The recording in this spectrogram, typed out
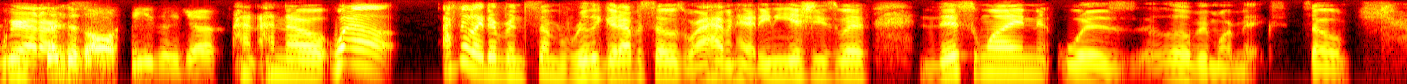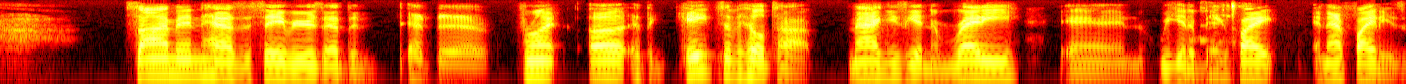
we're at our Said this all season, Jeff. I, I know. Well, I feel like there've been some really good episodes where I haven't had any issues with. This one was a little bit more mixed. So Simon has the saviors at the at the front uh at the gates of Hilltop. Maggie's getting them ready and we get a big fight and that fight is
